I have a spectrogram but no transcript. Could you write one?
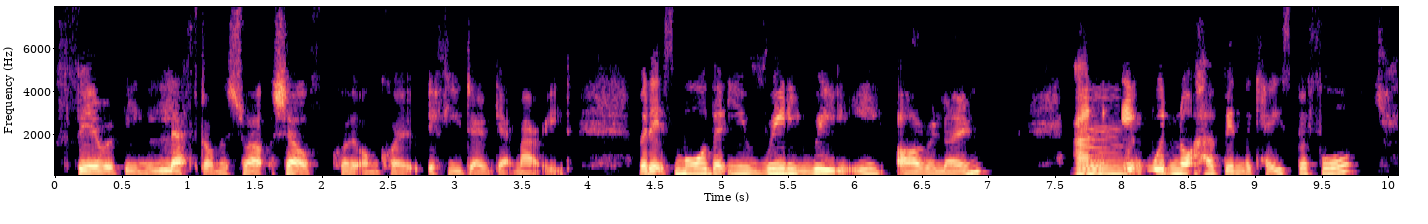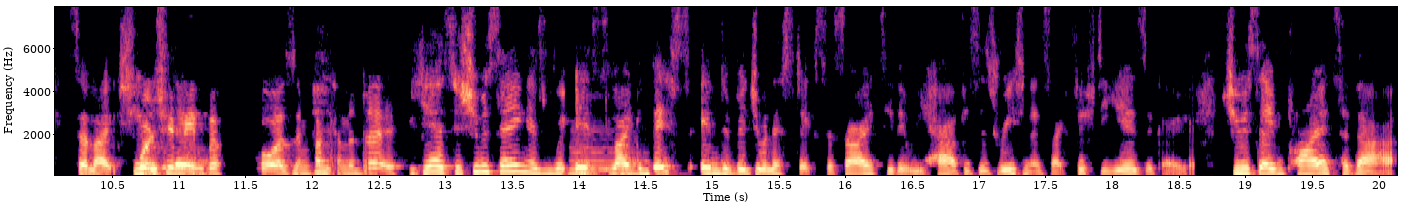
fear of being left on the shel- shelf quote unquote if you don't get married but it's more that you really really are alone and Mm. it would not have been the case before so like she what was do you mean as in back in the day? yeah so she was saying is re- it's like Mm. this individualistic society that we have is as recent as like 50 years ago she was saying prior to that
